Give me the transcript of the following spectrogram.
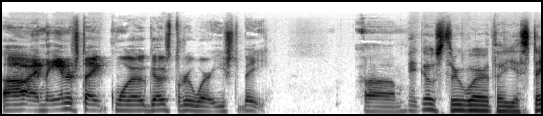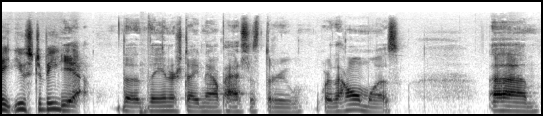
Uh, and the interstate goes through where it used to be. It goes through where the estate used to be. Yeah, the the interstate now passes through where the home was. Um,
